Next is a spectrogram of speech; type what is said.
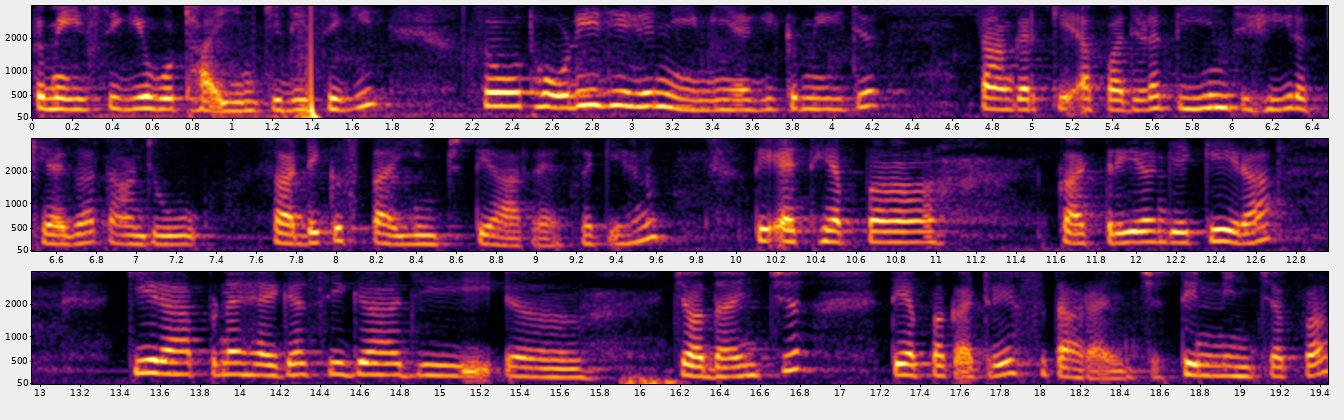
ਕਮੀਜ਼ ਸੀਗੀ ਉਹ 28 ਇੰਚ ਦੀ ਸੀਗੀ। ਸੋ ਥੋੜੀ ਜਿਹੀ ਇਹ ਨੀਵੀਂ ਹੈਗੀ ਕਮੀਜ਼ ਤਾਂ ਕਰਕੇ ਆਪਾਂ ਜਿਹੜਾ 30 ਇੰਚ ਹੀ ਰੱਖਿਆ ਹੈਗਾ ਤਾਂ ਜੋ ਸਾਡੇ ਕੁ 27 ਇੰਚ ਤਿਆਰ ਰਹਿ ਸਕੇ ਹਨਾ। ਤੇ ਇੱਥੇ ਆਪਾਂ ਕੱਟ ਰਹੇ ਹਾਂਗੇ ਘੇਰਾ। ਘੇਰਾ ਆਪਣਾ ਹੈਗਾ ਸੀਗਾ ਜੀ ਅ, 14 ਇੰਚ ਤੇ ਆਪਾਂ ਕੱਟ ਰਹੇ ਹਾਂ 17 ਇੰਚ। 3 ਇੰਚ ਆਪਾਂ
